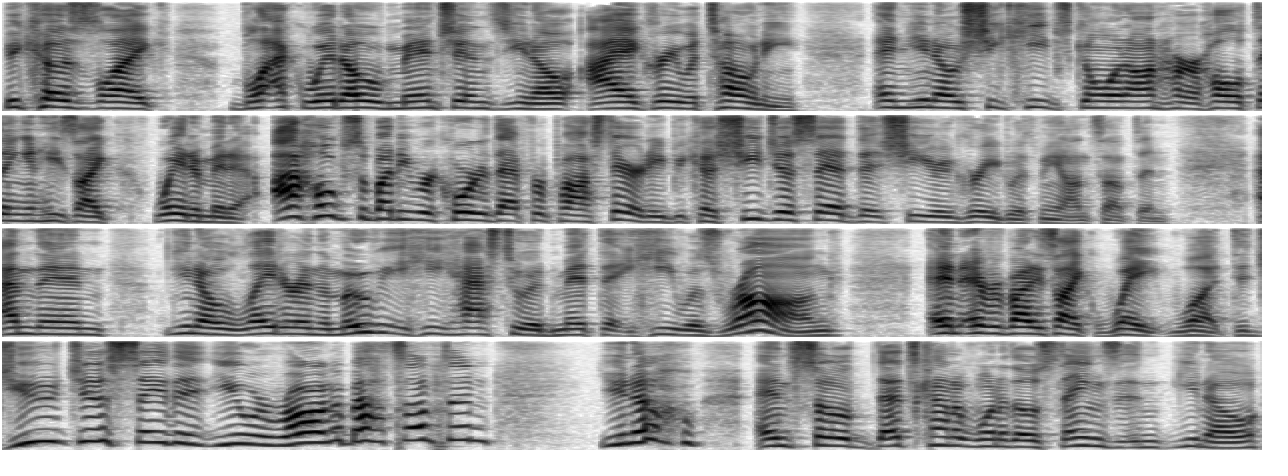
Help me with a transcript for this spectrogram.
because like Black Widow mentions, you know, I agree with Tony. And you know, she keeps going on her whole thing and he's like, "Wait a minute. I hope somebody recorded that for posterity because she just said that she agreed with me on something." And then, you know, later in the movie he has to admit that he was wrong and everybody's like, "Wait, what? Did you just say that you were wrong about something?" you know and so that's kind of one of those things and you know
